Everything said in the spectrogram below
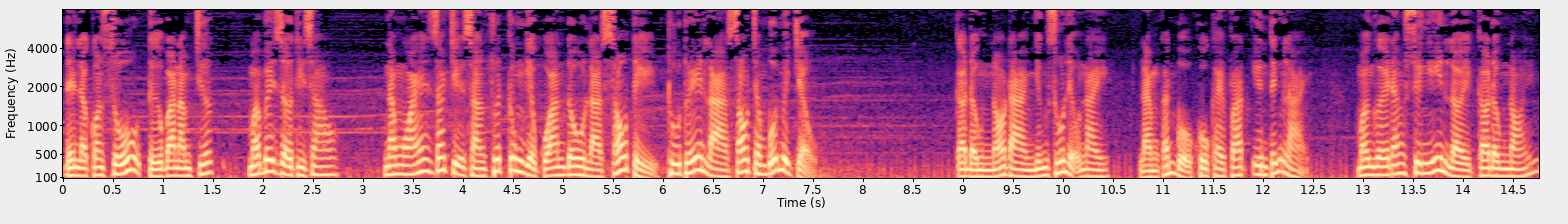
Đây là con số từ 3 năm trước. Mà bây giờ thì sao? Năm ngoái giá trị sản xuất công nghiệp của Ando là 6 tỷ Thu thuế là 640 triệu Cả đồng nói ra những số liệu này làm cán bộ khu khai phát yên tĩnh lại. Mọi người đang suy nghĩ lời Cao Đông nói.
